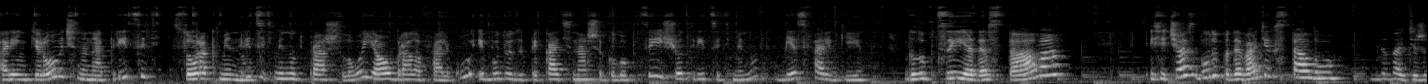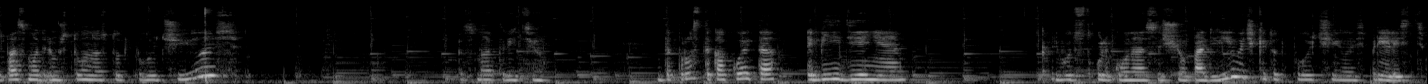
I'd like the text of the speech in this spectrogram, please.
ориентировочно на 30-40 минут. 30 минут прошло, я убрала фольгу и буду запекать наши голубцы еще 30 минут без фольги. Голубцы я достала и сейчас буду подавать их столу. Давайте же посмотрим, что у нас тут получилось. Посмотрите. Это просто какое-то объедение. И вот сколько у нас еще подливочки тут получилось. Прелесть.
